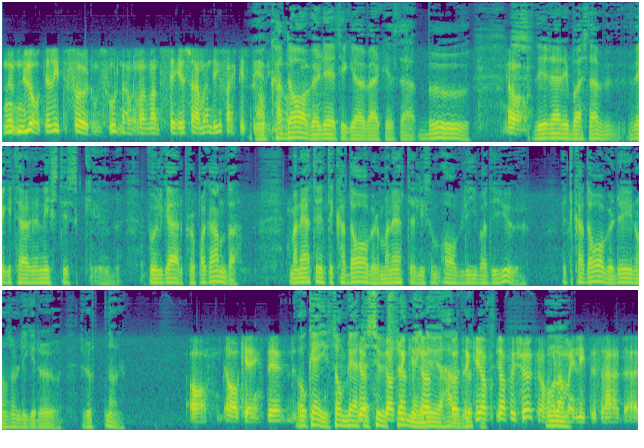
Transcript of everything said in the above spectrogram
nu, nu låter det lite fördomsfullt när man, man säger så här, men det är ju faktiskt det Ja, kadaver, det tycker jag verkligen så här, buh. Ja. Det där är bara sån här vegetarianistisk eh, vulgärpropaganda. Man äter inte kadaver, man äter liksom avlivade djur. Ett kadaver, det är ju någon som ligger och ruttnar. Ja, okej. Det- Okej, somliga äter Jag- jag surströmming, tycker- det är ju jag, jag, jag, halvruttet. jag försöker hålla Mm. mig lite så här.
